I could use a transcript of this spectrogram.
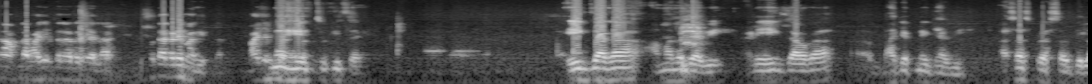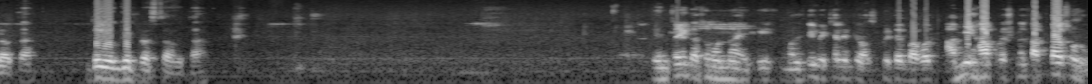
आपला भाजपचा नगराध्यक्ष आला स्वतःकडे मागितलं. नाही हे भाजप चुकीचं आहे. एक जागा आम्हाला द्यावी आणि एक जागा भाजपने घ्यावी असाच प्रस्ताव दिला होता. तो योग्य प्रस्ताव होता. त्यांचं एक असं म्हणणं आहे की मल्टी स्पेशालिटी हॉस्पिटल बाबत आम्ही हा प्रश्न तात्काळ सोडू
